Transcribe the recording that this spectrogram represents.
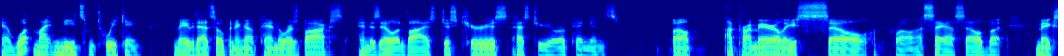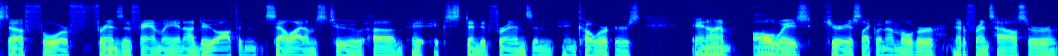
and what might need some tweaking. Maybe that's opening up Pandora's box and is ill advised. Just curious as to your opinions. Well, I primarily sell, well, I say I sell, but make stuff for friends and family. And I do often sell items to um, extended friends and, and coworkers. And I'm always curious, like when I'm over at a friend's house or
